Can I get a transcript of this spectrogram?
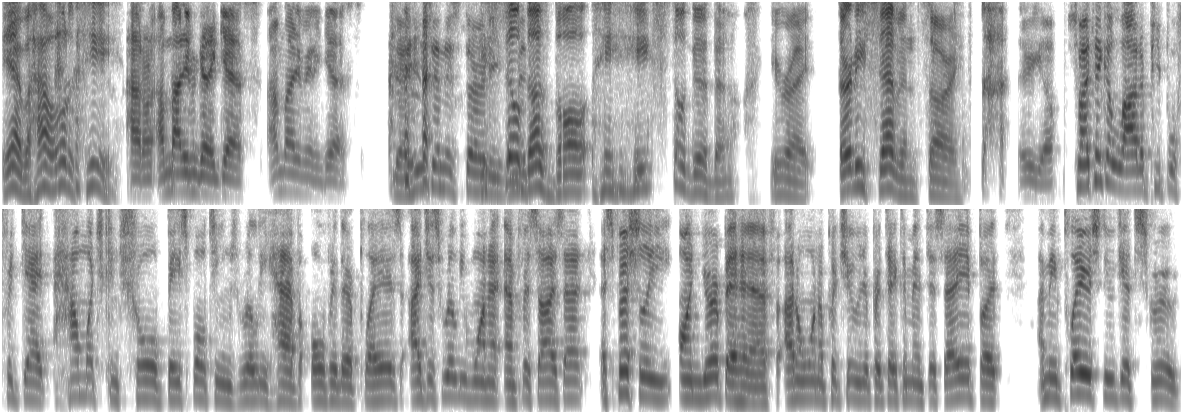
Yeah, but how old is he? I don't. I'm not even gonna guess. I'm not even gonna guess. Yeah, he's in his thirties. he still does ball. He, he's still good though. You're right. 37, sorry. there you go. So I think a lot of people forget how much control baseball teams really have over their players. I just really want to emphasize that, especially on your behalf. I don't want to put you in a predicament to say it, but I mean, players do get screwed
